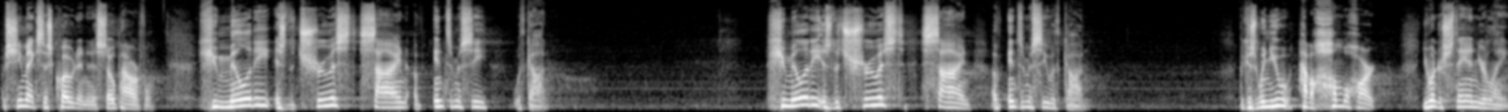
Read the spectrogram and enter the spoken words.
But she makes this quote, and it is so powerful Humility is the truest sign of intimacy with God. Humility is the truest sign of intimacy with God. Because when you have a humble heart, you understand your lane.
